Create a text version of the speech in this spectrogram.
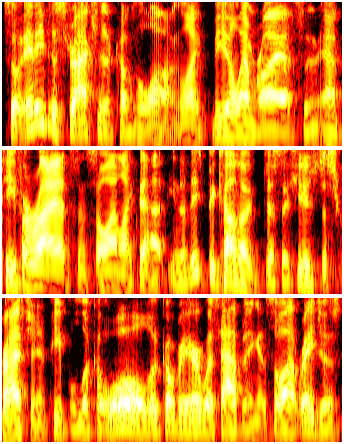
So any distraction that comes along, like BLM riots and Antifa riots and so on, like that, you know, these become a, just a huge distraction, and people look at, whoa, look over here, what's happening? It's so outrageous.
